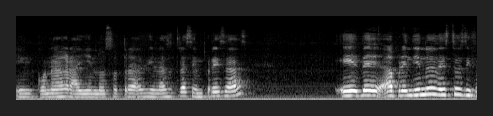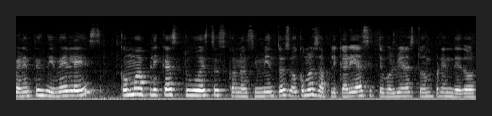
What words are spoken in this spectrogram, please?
en Conagra y en, los otras, y en las otras empresas, eh, de, aprendiendo de estos diferentes niveles, ¿cómo aplicas tú estos conocimientos o cómo los aplicarías si te volvieras tu emprendedor?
